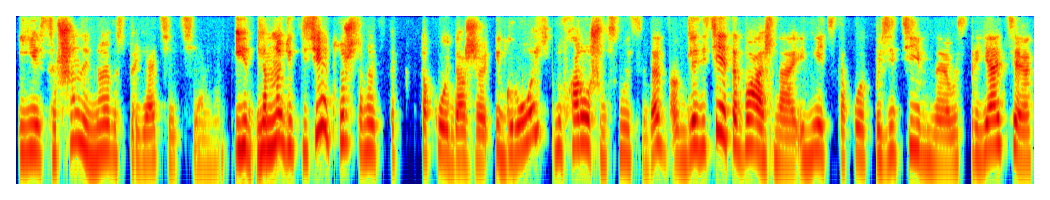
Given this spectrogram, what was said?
и совершенно иное восприятие темы. И для многих детей это тоже становится такой даже игрой, ну, в хорошем смысле, да, для детей это важно иметь такое позитивное восприятие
